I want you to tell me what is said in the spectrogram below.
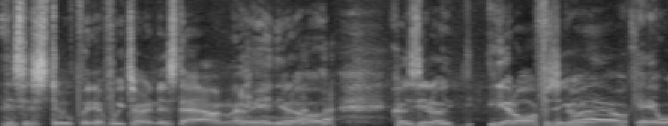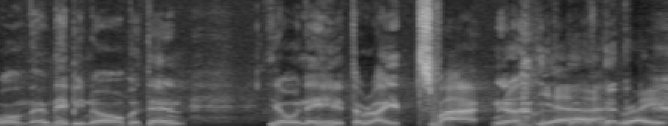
this is stupid if we turn this down. I mean, you know, because you know you get offers, you go, ah, okay, well maybe no, but then. You know, when they hit the right spot, you know. Yeah, right.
